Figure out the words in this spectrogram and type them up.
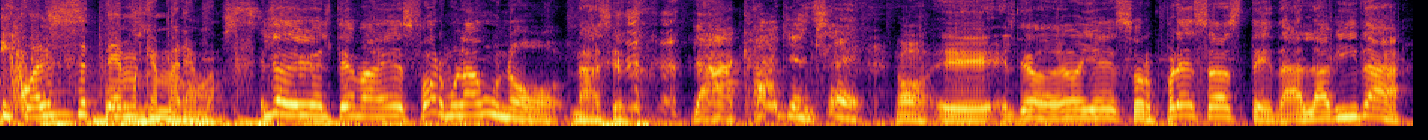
¿Y cuál es ese tema que amaremos? El día de hoy el tema es Fórmula 1. No, es cierto. Ya, cállense. No, eh, el tema de hoy es sorpresas te da la vida.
